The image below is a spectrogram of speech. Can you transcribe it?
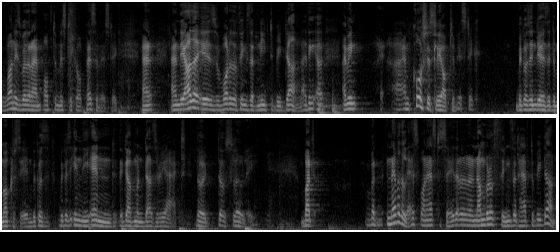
one is whether I'm optimistic or pessimistic, and, and the other is what are the things that need to be done. I think, uh, I mean, I'm cautiously optimistic because India is a democracy and because, because in the end the government does react, though, though slowly. Yeah. But, but nevertheless, one has to say there are a number of things that have to be done.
